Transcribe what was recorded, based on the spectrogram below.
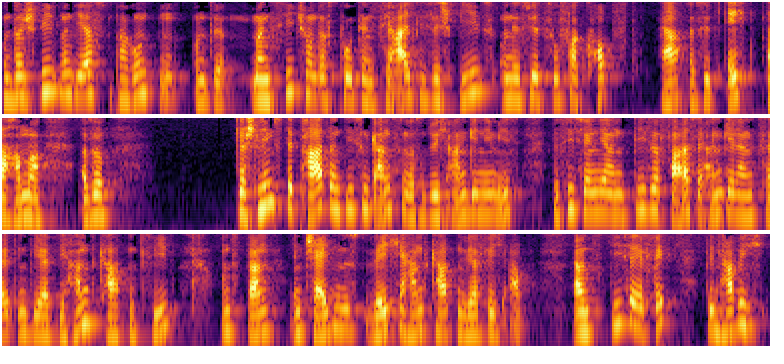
Und dann spielt man die ersten paar Runden und äh, man sieht schon das Potenzial dieses Spiels und es wird so verkopft, ja. Es wird echt der Hammer. Also, der schlimmste Part an diesem Ganzen, was natürlich angenehm ist, das ist, wenn ihr an dieser Phase angelangt seid, in der ihr die Handkarten zieht und dann entscheiden müsst, welche Handkarten werfe ich ab. Ja, und dieser Effekt, den habe ich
